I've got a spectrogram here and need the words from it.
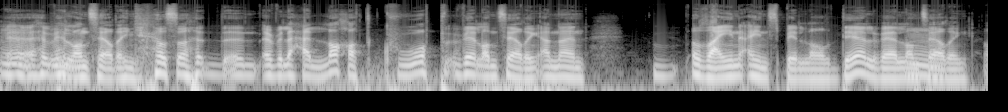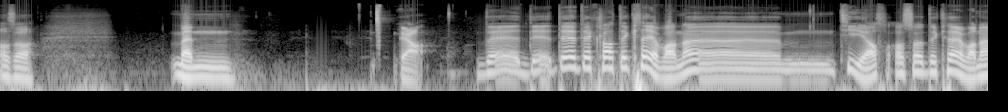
eh, Mm. ved lansering. altså, jeg ville heller hatt coop ved lansering enn en ren enspillerdel ved lansering. Altså Men ja. Det, det, det, det er klart det er krevende eh, tider. Altså, det er krevende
